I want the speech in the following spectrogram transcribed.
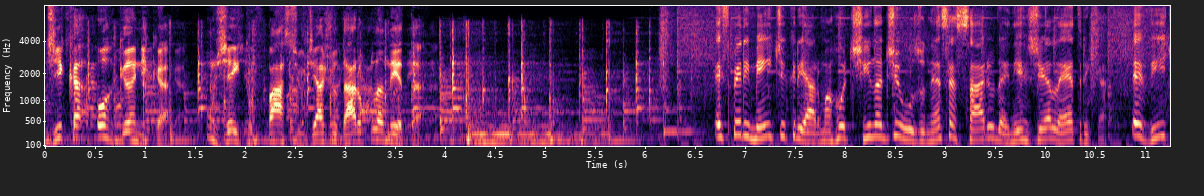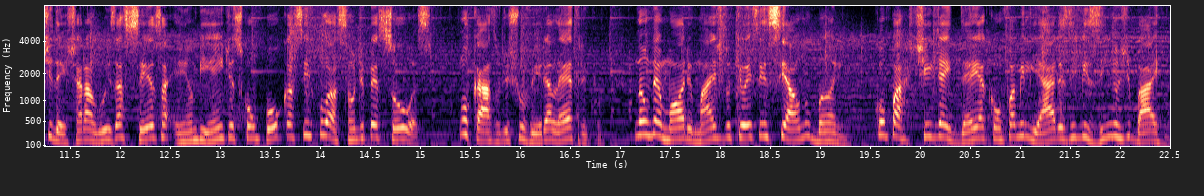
Dica Orgânica um jeito fácil de ajudar o planeta. Experimente criar uma rotina de uso necessário da energia elétrica. Evite deixar a luz acesa em ambientes com pouca circulação de pessoas. No caso de chuveiro elétrico, não demore mais do que o essencial no banho. Compartilhe a ideia com familiares e vizinhos de bairro.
